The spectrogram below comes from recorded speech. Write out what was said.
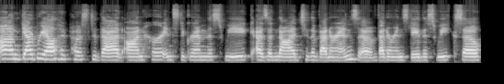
Um, Gabrielle had posted that on her Instagram this week as a nod to the veterans, uh, Veterans Day this week. So,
